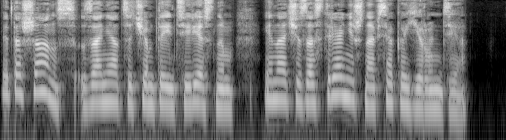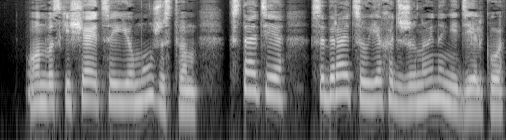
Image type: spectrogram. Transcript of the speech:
Это шанс заняться чем-то интересным, иначе застрянешь на всякой ерунде. Он восхищается ее мужеством. Кстати, собирается уехать с женой на недельку.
